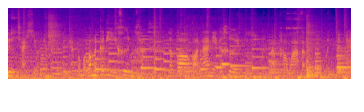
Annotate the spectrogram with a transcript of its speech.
ดื่มชาเขียวเนี่ยมันจะเป็นไงปรากฏว่ามันก็ดีขึ้นค่ะ แล้วก็ก่อนหน้านี้ก็เคยมีเหมือนแบบภาวะแบบเหมือนเป็นแผล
